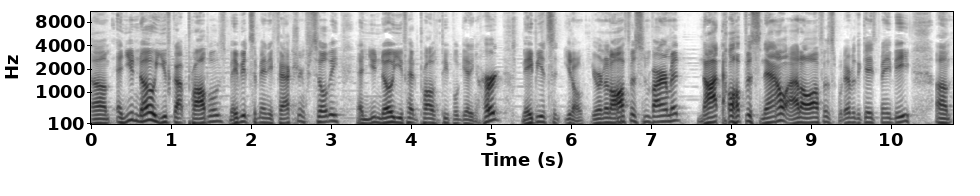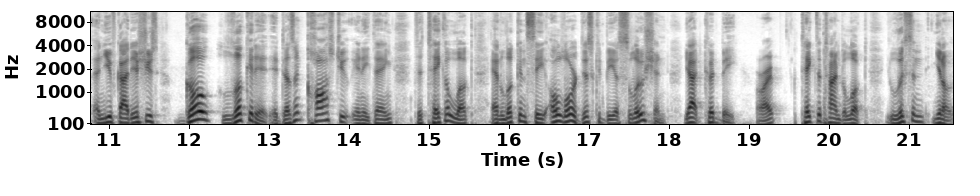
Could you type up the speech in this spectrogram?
Um, and you know you've got problems. Maybe it's a manufacturing facility, and you know you've had problems people getting hurt. Maybe it's you know you're in an office environment, not office now, out of office, whatever the case may be, um, and you've got issues. Go look at it. It doesn't cost you anything to take a look and look and see. Oh Lord, this could be a solution. Yeah, it could be. All right. Take the time to look. Listen, you know,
